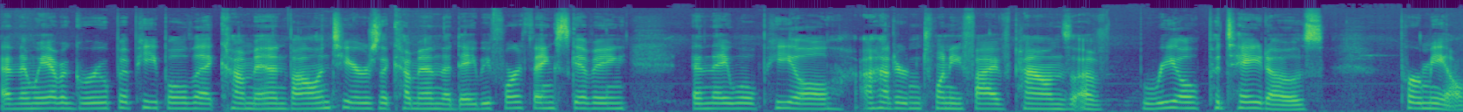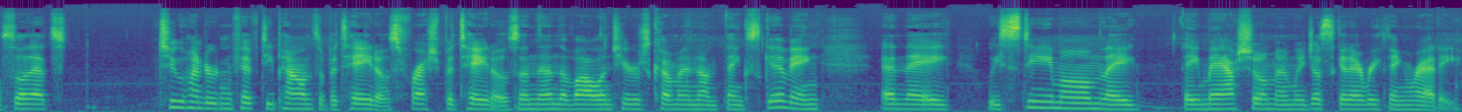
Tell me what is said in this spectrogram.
And then we have a group of people that come in, volunteers that come in the day before Thanksgiving, and they will peel 125 pounds of real potatoes per meal. So that's 250 pounds of potatoes, fresh potatoes. And then the volunteers come in on Thanksgiving and they we steam them, they they mash them and we just get everything ready.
